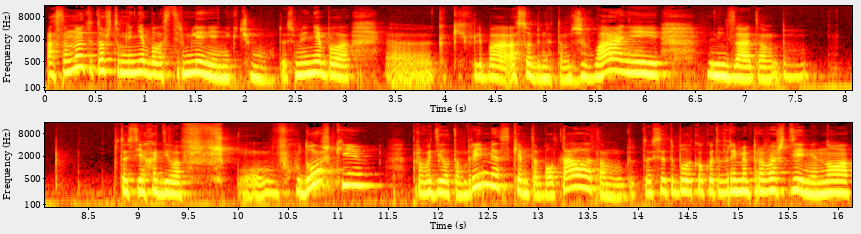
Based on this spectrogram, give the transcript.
Основное это то, что у меня не было стремления ни к чему. То есть у меня не было э, каких-либо особенных там желаний, не знаю, там. То есть я ходила в, в художки, проводила там время, с кем-то болтала, там, то есть это было какое-то времяпровождение, но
